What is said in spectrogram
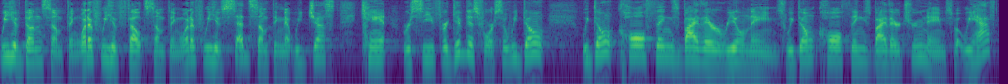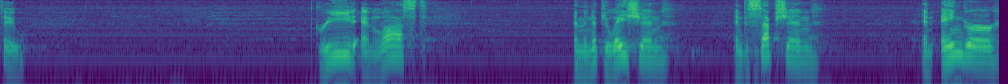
we have done something? What if we have felt something? What if we have said something that we just can't receive forgiveness for? So we don't we don't call things by their real names. We don't call things by their true names, but we have to. Greed and lust and manipulation and deception and anger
